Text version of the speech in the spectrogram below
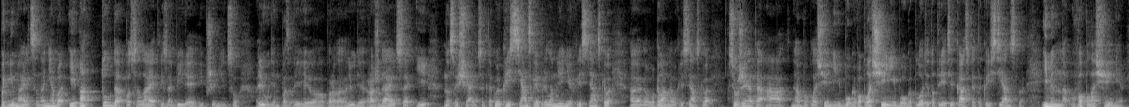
поднимается на небо и оттуда посылает изобилие и пшеницу людям. Э, люди рождаются и насыщаются. Такое крестьянское преломление христианского, э, главного христианского сюжета о воплощении Бога, воплощении Бога. Плоть – это третья каста, это крестьянство. Именно воплощение –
